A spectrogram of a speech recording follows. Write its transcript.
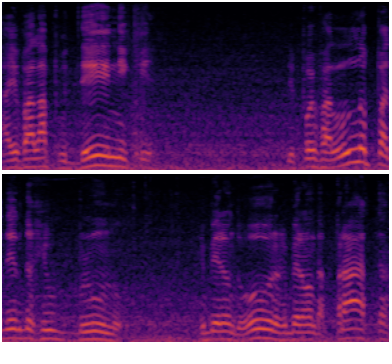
Aí vai lá pro Denic. Depois vai lá pra dentro do Rio Bruno. Ribeirão do Ouro, Ribeirão da Prata.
